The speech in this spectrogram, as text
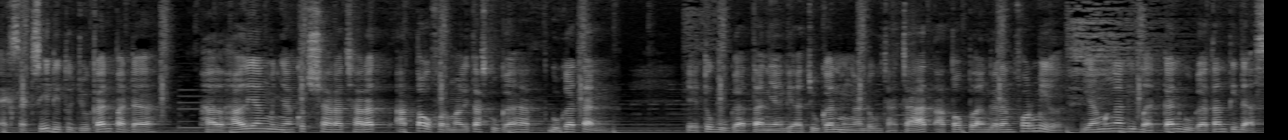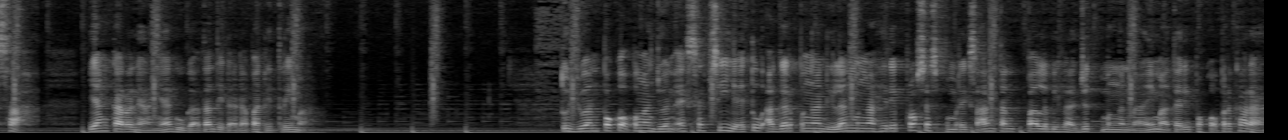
Eksepsi ditujukan pada hal-hal yang menyangkut syarat-syarat atau formalitas gugatan, yaitu gugatan yang diajukan mengandung cacat atau pelanggaran formil yang mengakibatkan gugatan tidak sah, yang karenanya gugatan tidak dapat diterima. Tujuan pokok pengajuan eksepsi yaitu agar pengadilan mengakhiri proses pemeriksaan tanpa lebih lanjut mengenai materi pokok perkara.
